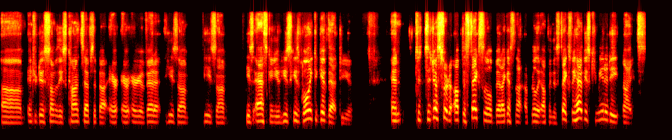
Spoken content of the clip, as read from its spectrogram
um, introduce some of these concepts about Ayurveda, he's um, he's um, he's asking you, he's he's willing to give that to you. And to, to just sort of up the stakes a little bit, I guess not really upping the stakes, we have these community nights.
